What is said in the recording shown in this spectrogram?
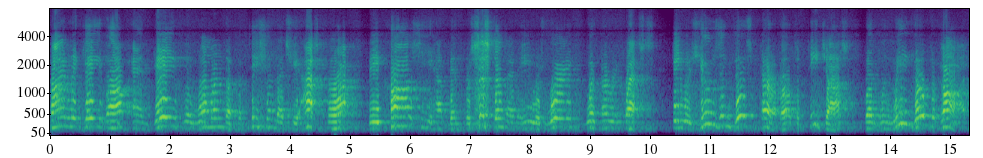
finally gave up and gave the woman the petition that she asked for because he had been persistent and he was weary with her requests. He was using this parable to teach us that when we go to God,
